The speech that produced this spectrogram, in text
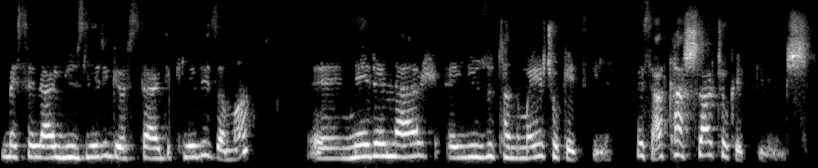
mesela yüzleri gösterdikleri zaman e, nereler e, yüzü tanımaya çok etkili. Mesela kaşlar çok etkiliymiş.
